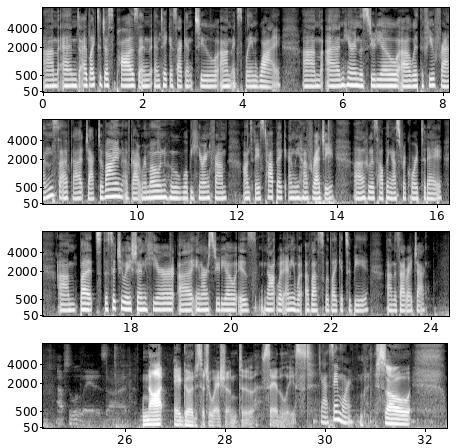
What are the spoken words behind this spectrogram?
Um, and I'd like to just pause and, and take a second to um, explain why. Um, I'm here in the studio uh, with a few friends. I've got Jack Devine, I've got Ramon, who we'll be hearing from on today's topic, and we have Reggie, uh, who is helping us record today. Um, but the situation here uh, in our studio is not what any of us would like it to be. Um, is that right, Jack? Absolutely. It is uh, not a good situation, to say the least. Yeah, say more. So,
